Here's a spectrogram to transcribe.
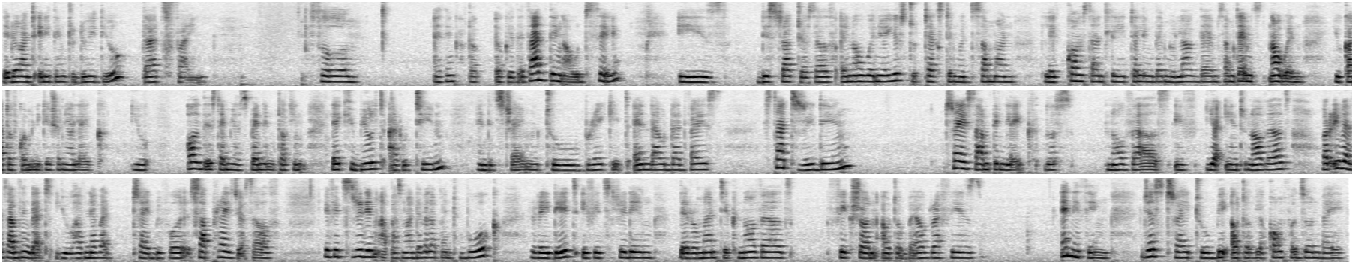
they don't want anything to do with you. That's fine. So i think after okay the third thing i would say is distract yourself. I know when you're used to texting with someone like constantly telling them you love them sometimes now when you cut off communication you're like you all this time you're spending talking like you built a routine and it's time to break it. And i would advise start reading try something like those novels if you're into novels or even something that you have never tried before surprise yourself. If it's reading a personal development book read it. If it's reading the romantic novels fiction autobiographies anything just try to be out of your comfort zone by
